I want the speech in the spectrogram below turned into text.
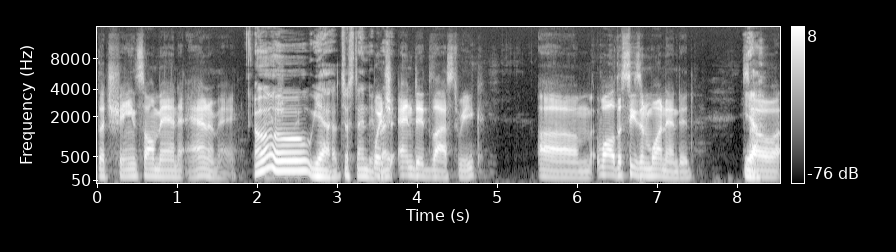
the Chainsaw Man anime, Oh yeah, it just ended, which right? ended last week. Um, well, the season one ended. Yeah. So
